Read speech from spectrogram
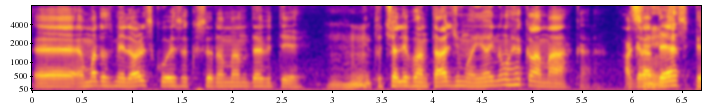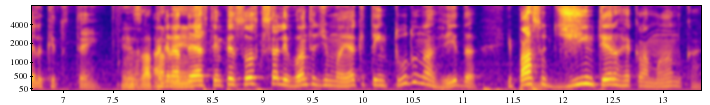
é é uma das melhores coisas que o ser humano deve ter. Uhum. Em tu te levantar de manhã e não reclamar, cara. Agradece pelo que tu tem. Exatamente. Agradece. Tem pessoas que se levantam de manhã que tem tudo na vida e passa o dia inteiro reclamando, cara.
